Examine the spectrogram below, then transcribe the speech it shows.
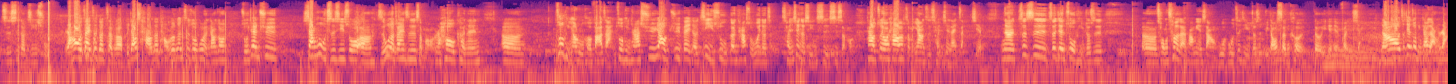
知识的基础，然后在这个整个比较长的讨论跟制作过程当中，逐渐去相互知悉，说呃，植物的专业知识什么，然后可能嗯。作品要如何发展？作品它需要具备的技术，跟它所谓的呈呈现的形式是什么？还有最后它要怎么样子呈现在展现？那这是这件作品，就是呃，从策展方面上，我我自己就是比较深刻的一点点分享。然后这件作品叫《嚷嚷》，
